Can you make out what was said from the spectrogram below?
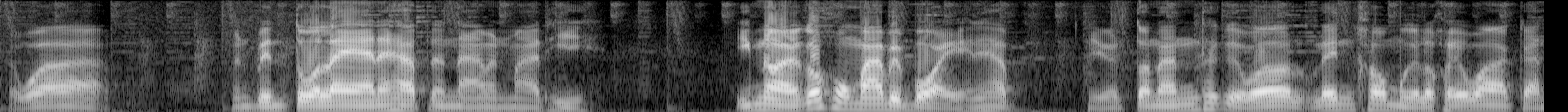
แต่ว่ามันเป็นตัวแรนะครับนานๆมันมาที อีกหน่อยก็คงมาบ่อยๆนะครับ เดี๋ยวตอนนั้นถ้าเกิดว่าเล่นเข้ามือแล้วค่อยว่ากัน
